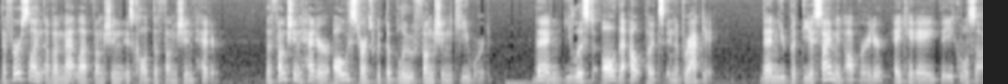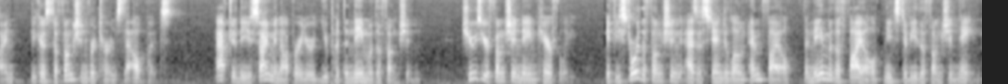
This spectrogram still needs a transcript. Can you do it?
The first line of a MATLAB function is called the function header. The function header always starts with the blue function keyword. Then you list all the outputs in a bracket. Then you put the assignment operator, aka the equal sign, because the function returns the outputs. After the assignment operator, you put the name of the function. Choose your function name carefully. If you store the function as a standalone M file, the name of the file needs to be the function name.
